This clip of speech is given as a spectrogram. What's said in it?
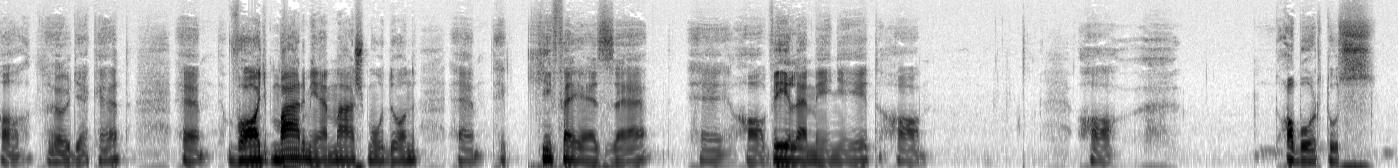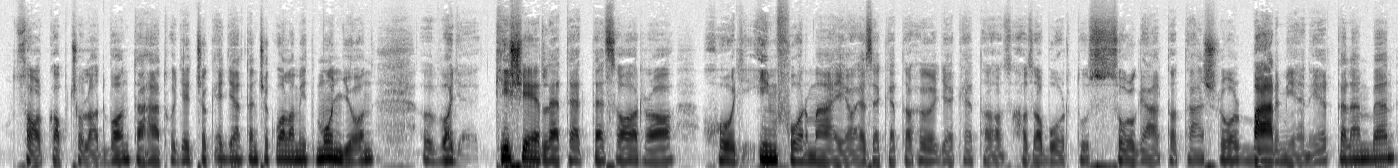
a hölgyeket, eh, vagy bármilyen más módon eh, kifejezze eh, a véleményét a, a abortusszal kapcsolatban, tehát hogy csak egyáltalán csak valamit mondjon, vagy kísérletet tesz arra, hogy informálja ezeket a hölgyeket az, az abortusz szolgáltatásról bármilyen értelemben,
